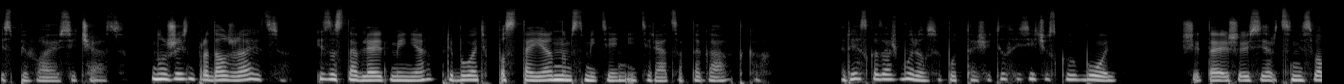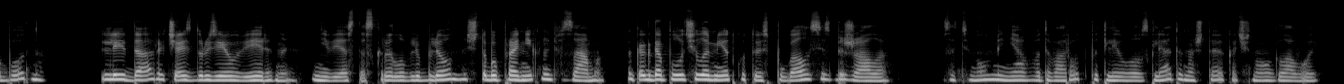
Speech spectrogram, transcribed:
испеваю сейчас. Но жизнь продолжается и заставляет меня пребывать в постоянном смятении и теряться в догадках. Резко зажмурился, будто ощутил физическую боль. Считаешь, ее сердце не свободно? Лейдар и часть друзей уверены. Невеста скрыла влюбленность, чтобы проникнуть в замок. А когда получила метку, то испугалась и сбежала затянул меня в водоворот пытливого взгляда, на что я качнула головой.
